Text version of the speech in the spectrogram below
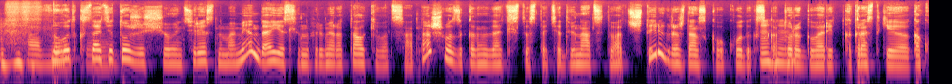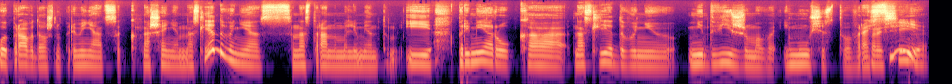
А ну вот, кстати, э, тоже еще интересный момент, да, если, например, отталкиваться от нашего законодательства, статья 12.24 Гражданского кодекса, которая говорит как раз-таки, какое право должно применяться к отношениям наследования с иностранным элементом. И, к примеру, к наследованию недвижимого имущества в России,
